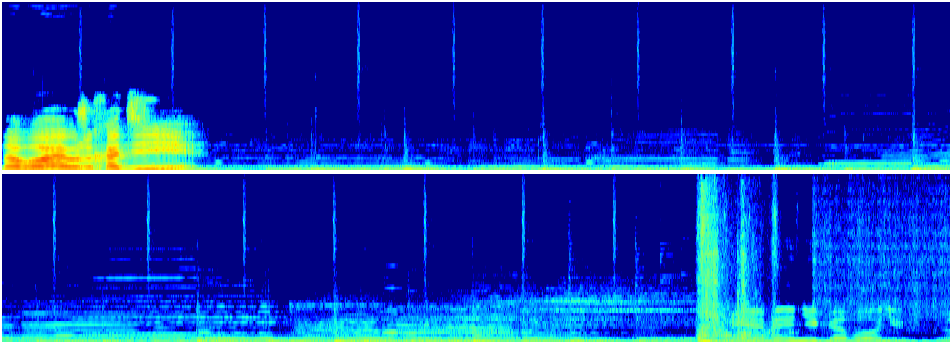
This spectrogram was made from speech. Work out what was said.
Давай уже ходи. Время никого не ждет.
